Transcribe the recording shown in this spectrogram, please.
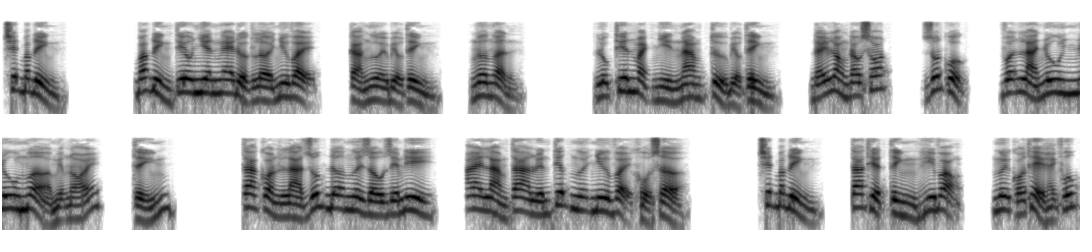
Chết Bắc Đỉnh. Bắc Đỉnh tiêu nhiên nghe được lời như vậy, cả người biểu tình, ngơ ngẩn. Lục Thiên Mạch nhìn nam tử biểu tình, đáy lòng đau xót, rốt cuộc, vẫn là nhu nhu mở miệng nói, tính. Ta còn là giúp đỡ ngươi giấu giếm đi, ai làm ta luyến tiếc ngươi như vậy khổ sở. Chết Bắc Đình, ta thiệt tình hy vọng, ngươi có thể hạnh phúc.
